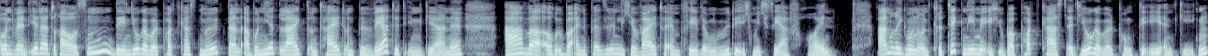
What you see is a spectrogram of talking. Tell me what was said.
Und wenn ihr da draußen den Yoga World Podcast mögt, dann abonniert, liked und teilt und bewertet ihn gerne. Aber auch über eine persönliche Weiterempfehlung würde ich mich sehr freuen. Anregungen und Kritik nehme ich über podcast.yogaworld.de entgegen.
